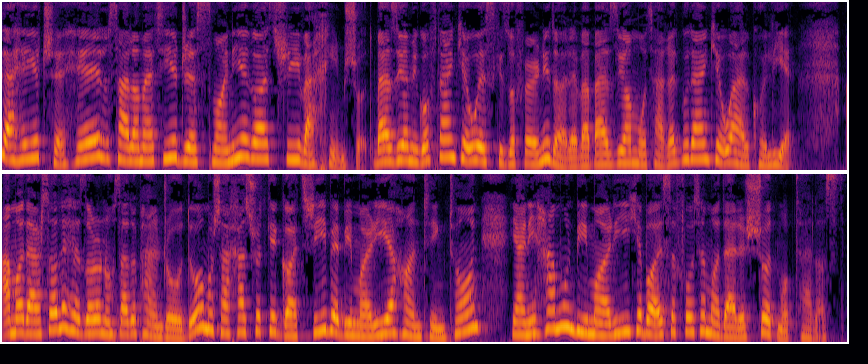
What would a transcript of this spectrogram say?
دهه چهل سلامتی جسمانی گاتری وخیم شد. بعضیا می‌گفتند که او اسکیزوفرنی داره و بعضیا معتقد بودند که او الکلیه. اما در سال 1952 مشخص شد که گاتری به بیماری هانتینگتون یعنی همون بیماری که باعث فوت مادرش شد مبتلاست.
